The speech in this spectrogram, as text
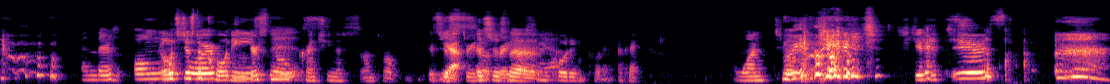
and there's only. Oh, it's just a four coating. There's no crunchiness on top. It's just yeah, straight it's up, just right? a Yeah. coating. coating. Okay. One, two. Okay. Cheers. Cheers. Cheers.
